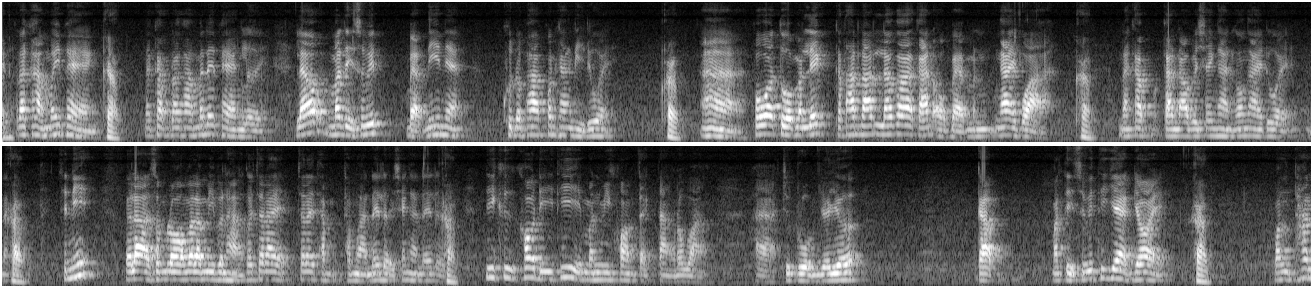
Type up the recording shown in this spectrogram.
ง ราคาไม่แพงครับ นะครับราคาไม่ได้แพงเลย แล้วมัลติสวิตแบบนี้เนี่ยคุณภาพค่อนข้างดีด้วย ครับ อ่า เพราะว่าตัวมันเล็กกระทัดรัดแล้วก็การออกแบบมันง่ายกว่าครับนะครับ การเอาไปใช้งานก็ง่ายด้วยนะคครัรับบทีนี้เวลาสำรองเวลามีปัญหาก็จะได้จะได้ทำทำงานได้เลยใช้งานได้เลย ครับ นี่คือข้อดีที่มันมีความแตกต่างระหว่างอ่าจุดรวมเยอะๆ กับมัลติสวิตที่แยกย่อย ครับ บางท่าน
